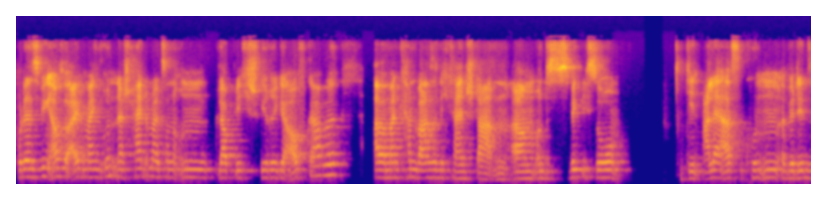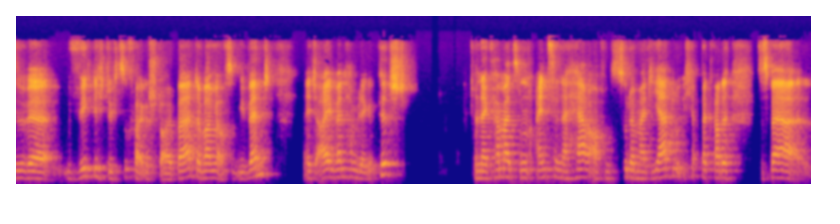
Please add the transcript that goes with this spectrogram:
oder deswegen auch so allgemeinen Gründen erscheint immer als eine unglaublich schwierige Aufgabe aber man kann wahnsinnig klein starten. Ähm, und es ist wirklich so, den allerersten Kunden, über den sind wir wirklich durch Zufall gestolpert. Da waren wir auf so einem Event, ein HR-Event, haben wir gepitcht. Und dann kam halt so ein einzelner Herr auf uns zu, der meinte, ja, du, ich habe da gerade, das war,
